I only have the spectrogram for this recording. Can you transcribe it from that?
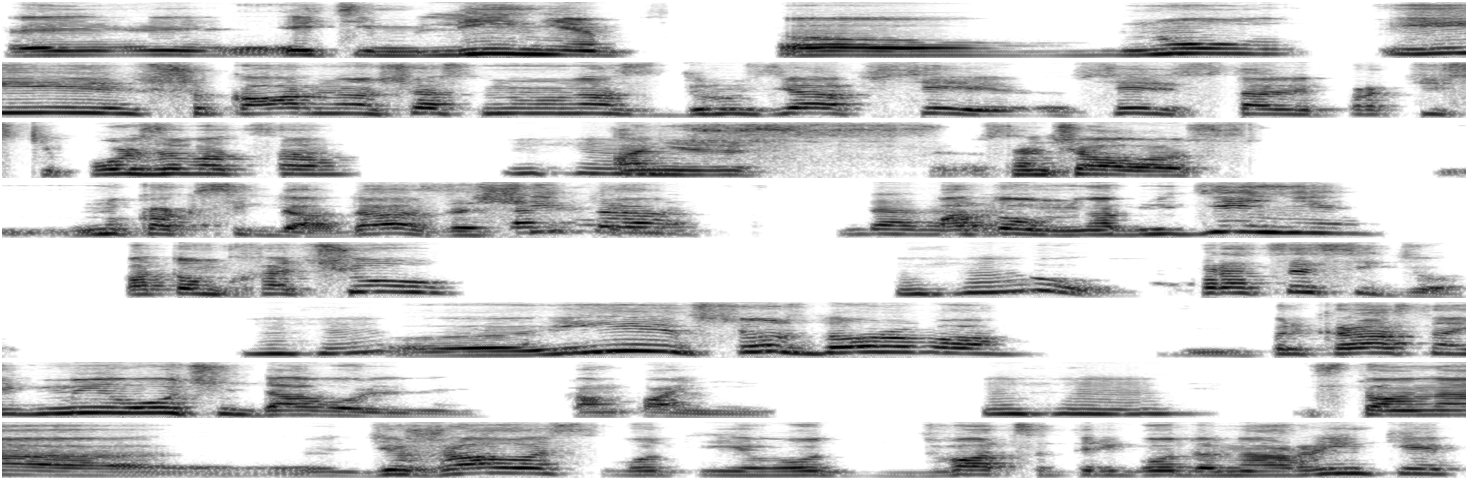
этим линиям. Ну и шикарно. Сейчас ну, у нас друзья все, все стали практически пользоваться. Угу. Они же сначала, ну как всегда, да, защита, да, да, потом да. наблюдение, потом хочу. Угу. Ну, процесс идет. Угу. И все здорово, прекрасно. Мы очень довольны компанией, угу. что она э, держалась, вот и вот 23 года на рынке,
